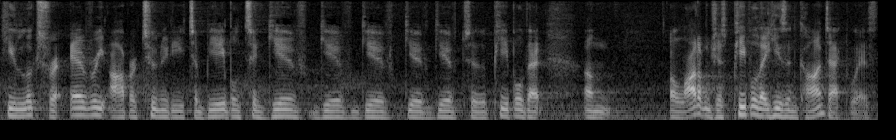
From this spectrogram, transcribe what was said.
he looks for every opportunity to be able to give, give, give, give, give to the people that, um, a lot of them, just people that he's in contact with.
